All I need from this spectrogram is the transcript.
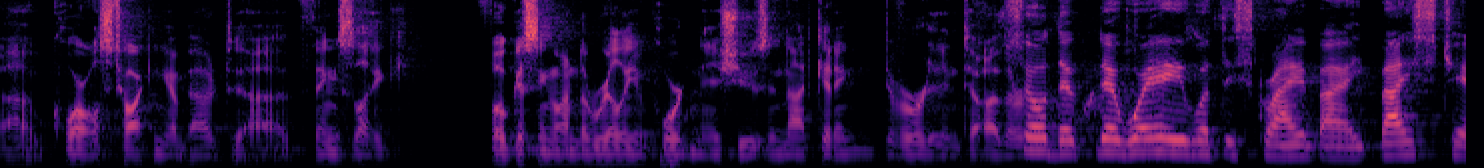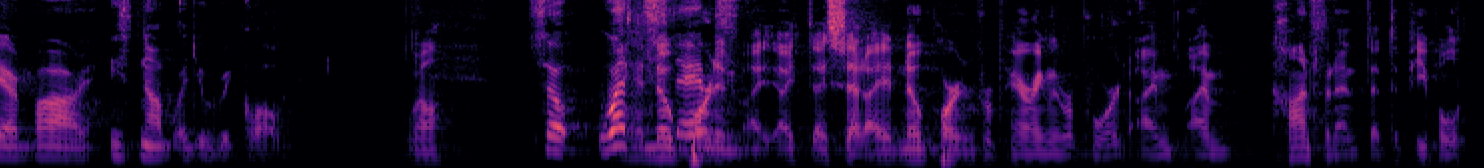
uh, Quarles talking about uh, things like focusing on the really important issues and not getting diverted into other. So the, the way it was described by Vice Chair Barr is not what you recall? well, So what I had no part in. I, I, I said I had no part in preparing the report. I'm, I'm confident that the people,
